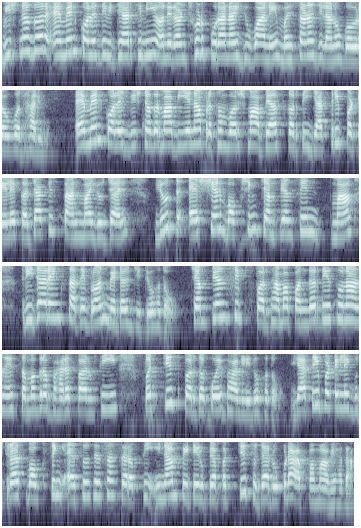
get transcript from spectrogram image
વિસનગર એમએન કોલેજની વિદ્યાર્થીની અને રણછોડપુરાના યુવાને મહેસાણા જિલ્લાનું ગૌરવ વધાર્યું. એમએન કોલેજ વિસનગરમાં બીએના પ્રથમ વર્ષમાં અભ્યાસ કરતી યાત્રી પટેલે કઝાકિસ્તાનમાં યોજાયેલ યુથ એશિયન બોક્સિંગ ચેમ્પિયનશિપમાં ત્રીજા રેન્ક સાથે બ્રોન્ઝ મેડલ જીત્યો હતો. ચેમ્પિયનશિપ સ્પર્ધામાં પંદર દેશોના અને સમગ્ર ભારત પરથી પચીસ સ્પર્ધકોએ ભાગ લીધો હતો. યાત્રી પટેલને ગુજરાત બોક્સિંગ એસોસિએશન તરફથી ઇનામ પેટે રૂપિયા પચીસ હજાર રોકડા આપવામાં આવ્યા હતા.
